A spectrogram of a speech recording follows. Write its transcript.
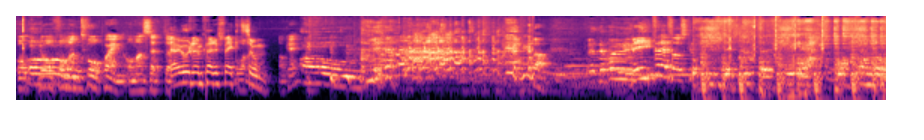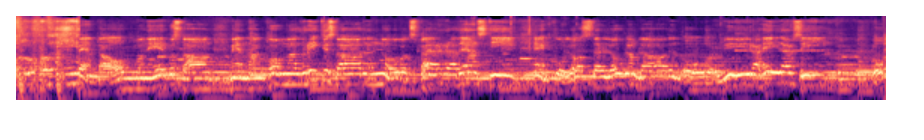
Och då får man två poäng om man sätter... Jag gjorde en perfekt zoom. Okej? Det är inte det som ska... Vända upp och ner på stan Men han kom aldrig till staden. Något spärrade hans stig. En koloss där låg bland bladen Årmyra hejdar sig. Och...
